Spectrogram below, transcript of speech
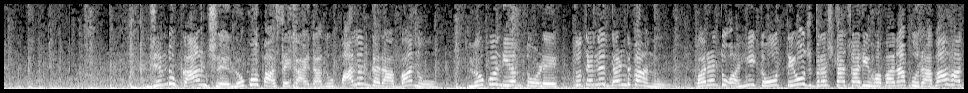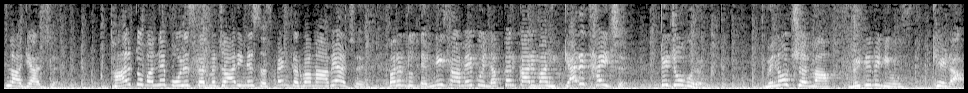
જેમનું કામ છે લોકો પાસે કાયદાનું પાલન કરાવવાનું લોકો નિયમ તોડે તો તેમને દંડવાનું. પરંતુ અહીં તો તેઓ જ ભ્રષ્ટાચારી હોવાના પુરાવા હાથ લાગ્યા છે. હાલ તો બંને પોલીસ કર્મચારીને સસ્પેન્ડ કરવામાં આવ્યા છે, પરંતુ તેમની સામે કોઈ નક્કર કાર્યવાહી ક્યારે થાય છે તે જોવું રહ્યું. Vinod Sharma BTV news, Kheda.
